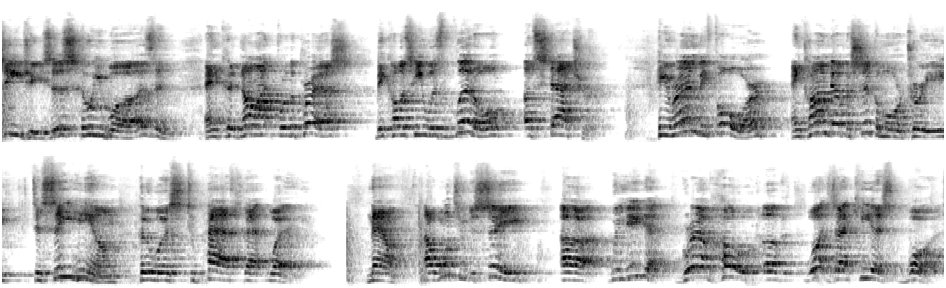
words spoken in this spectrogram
see Jesus, who he was, and, and could not for the press, because he was little of stature. He ran before and climbed up a sycamore tree to see him who was to pass that way. Now, I want you to see, uh, we need to grab hold of what Zacchaeus was.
